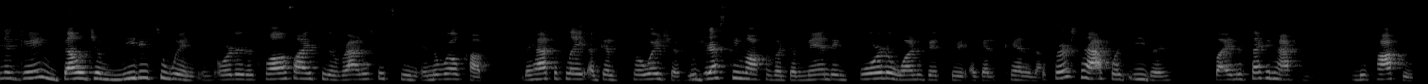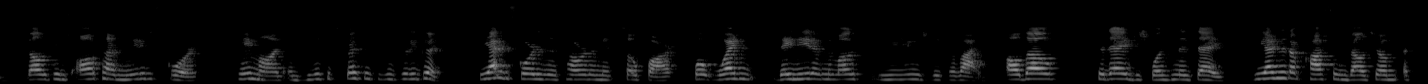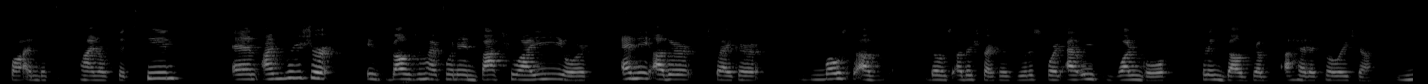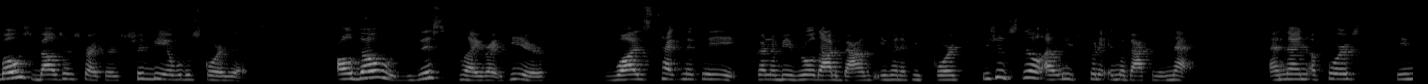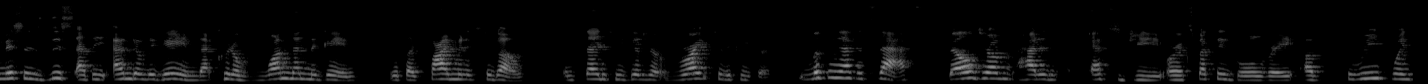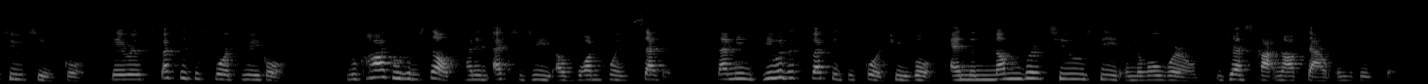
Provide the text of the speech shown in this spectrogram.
In a game Belgium needed to win in order to qualify to the round of 16 in the World Cup, they had to play against Croatia, who just came off of a demanding 4 1 victory against Canada. The first half was even, but in the second half, Lukaku, Belgium's all time leading scorer, came on and he was expected to do pretty good. He hadn't scored in the tournament so far, but when they need him the most, he usually provides. Although today just wasn't his day. He ended up costing Belgium a spot in the final 16. And I'm pretty sure if Belgium had put in Batshuayi or any other striker, most of those other strikers would have scored at least one goal, putting Belgium ahead of Croatia. Most Belgian strikers should be able to score this. Although this play right here was technically going to be ruled out of bounds, even if he scored, he should still at least put it in the back of the net. And then, of course, he misses this at the end of the game that could have won them the game with like five minutes to go. Instead, he gives it right to the keeper. Looking at the stats, Belgium had an XG or expected goal rate of 3.22 goals. They were expected to score three goals. Lukaku himself had an XG of 1.7. That means he was expected to score two goals. And the number two seed in the whole world just got knocked out in the group stage.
